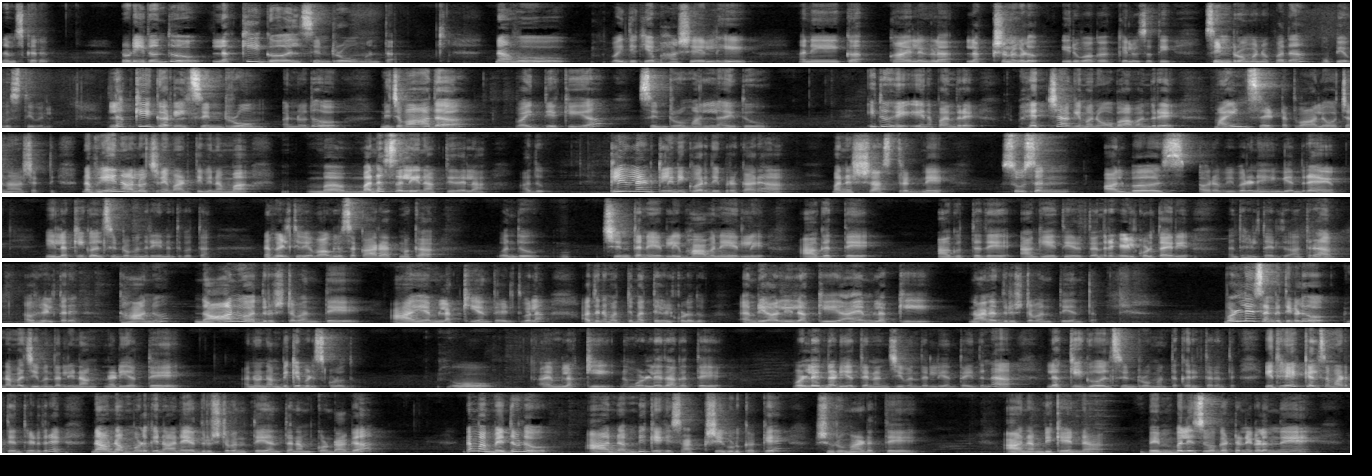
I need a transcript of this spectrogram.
ನಮಸ್ಕಾರ. ನೋಡಿ, ಇದೊಂದು ಲಕ್ಕಿ ಗರ್ಲ್ ಸಿಂಡ್ರೋಮ್ ಅಂತ. ನಾವು ವೈದ್ಯಕೀಯ ಭಾಷೆಯಲ್ಲಿ ಅನೇಕ ಕಾಯಿಲೆಗಳ ಲಕ್ಷಣಗಳು ಇರುವಾಗ ಕೆಲವು ಸತಿ ಸಿಂಡ್ರೋಮ್ ಅನ್ನೋ ಪದ ಉಪಯೋಗಿಸ್ತೀವಿ ಲಕ್ಕಿ ಗರ್ಲ್ ಸಿಂಡ್ರೋಮ್ ಅನ್ನೋದು ನಿಜವಾದ ವೈದ್ಯಕೀಯ ಸಿಂಡ್ರೋಮ್ ಅಲ್ಲ ಇದು. ಇದು ಏನಪ್ಪ ಅಂದರೆ ಹೆಚ್ಚಾಗಿ ಮನೋಭಾವ ಅಂದರೆ ಮೈಂಡ್ಸೆಟ್ ಅಥವಾ ಆಲೋಚನಾ ಶಕ್ತಿ. ನಾವು ಏನು ಆಲೋಚನೆ ಮಾಡ್ತೀವಿ ನಮ್ಮ ಮನಸ್ಸಲ್ಲಿ ಏನಾಗ್ತಿದೆಯಲ್ಲ ಅದು. ಕ್ಲೀವ್ಲ್ಯಾಂಡ್ ಕ್ಲಿನಿಕ್ ವರದಿ ಪ್ರಕಾರ ಮನಃಶಾಸ್ತ್ರಜ್ಞೆ ಸೂಸನ್ ಆಲ್ಬರ್ಸ್ ಅವರ ವಿವರಣೆ ಹೇಗೆ ಅಂದರೆ, ಈ ಲಕ್ಕಿ ಗರ್ಲ್ ಸಿಂಡ್ರೋಮ್ ಅಂದರೆ ಏನಂತ ಗೊತ್ತಾ? ನಾವು ಹೇಳ್ತೀವಿ ಯಾವಾಗಲೂ ಸಕಾರಾತ್ಮಕ ಒಂದು ಚಿಂತನೆ ಇರಲಿ, ಭಾವನೆ ಇರಲಿ, ಆಗತ್ತೆ, ಆಗುತ್ತದೆ ಆಗಿಯೇ ತೀರುತ್ತೆ ಅಂದರೆ ಹೇಳ್ಕೊಳ್ತಾ ಇರಿ ಅಂತ ಹೇಳ್ತಾ ಇರ್ತೀವಿ. ಆ ಥರ ಅವ್ರು ಹೇಳ್ತಾರೆ. ತಾನು, ನಾನು ಅದೃಷ್ಟವಂತೆ ಐ ಆಮ್ ಲಕ್ಕಿ ಅಂತ ಹೇಳ್ತೀವಲ್ಲ, ಅದನ್ನು ಮತ್ತೆ ಮತ್ತೆ ಹೇಳ್ಕೊಳ್ಳೋದು. I am really lucky I am lucky ನಾನು ಅದೃಷ್ಟವಂತೆ ಅಂತ. ಒಳ್ಳೆಯ ಸಂಗತಿಗಳು ನಮ್ಮ ಜೀವನದಲ್ಲಿ ನಾ, ನಡೆಯುತ್ತೆ ಅನ್ನೋ ನಂಬಿಕೆ ಬೆಳೆಸ್ಕೊಳ್ಳೋದು. ಓ ಐ ಆಮ್ ಲಕ್ಕಿ ನಂಗೆ ಒಳ್ಳೇದಾಗತ್ತೆ, ಒಳ್ಳೇದು ನಡೆಯುತ್ತೆ ನನ್ನ ಜೀವನದಲ್ಲಿ ಅಂತ ಇದನ್ನು ಲಕ್ಕಿ ಗರ್ಲ್ ಸಿಂಡ್ರೋಮ್ ಅಂತ ಕರೀತಾರಂತೆ. ಇದು ಹೇಗೆ ಕೆಲಸ ಮಾಡುತ್ತೆ ಅಂತ ಹೇಳಿದ್ರೆ, ನಾವು ನಮ್ಮೊಳಗೆ ನಾನೇ ಅದೃಷ್ಟವಂತೆ ಅಂತ ನಂಬ್ಕೊಂಡಾಗ ನಮ್ಮ ಮೆದುಳು ಆ ನಂಬಿಕೆಗೆ ಸಾಕ್ಷಿ ಹುಡುಕಕ್ಕೆ ಶುರು ಮಾಡುತ್ತೆ. ಆ ನಂಬಿಕೆಯನ್ನು ಬೆಂಬಲಿಸುವ ಘಟನೆಗಳನ್ನೇ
